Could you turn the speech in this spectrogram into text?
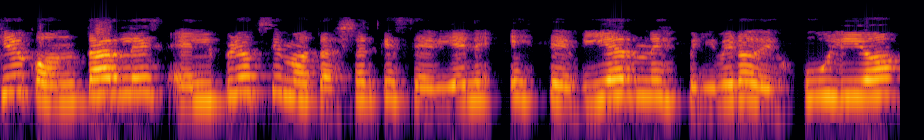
quiero contarles el próximo taller que se viene este viernes primero de julio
